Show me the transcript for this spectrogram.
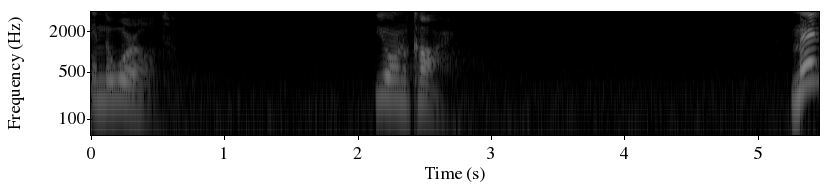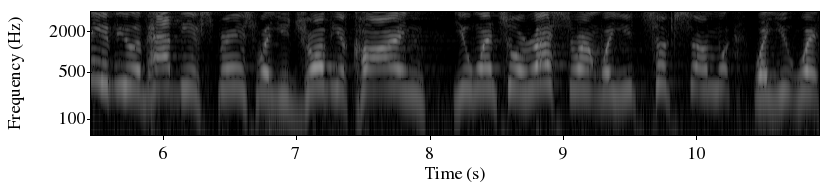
in the world. You own a car. Many of you have had the experience where you drove your car and you went to a restaurant where you took some where you where,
